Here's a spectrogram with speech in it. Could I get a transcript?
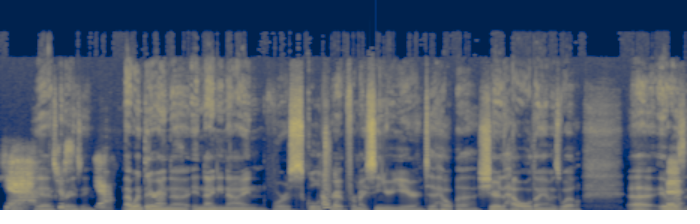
yeah yeah it's just, crazy. yeah. I went there Yeah. in uh, in 99 for a school Oh, trip for my senior year to help uh, share the, how old i am as well uh, it Eh. was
